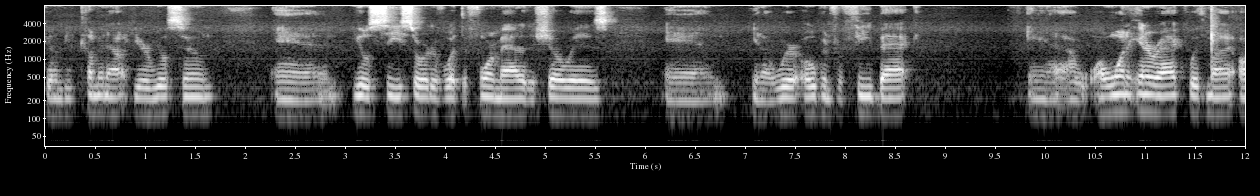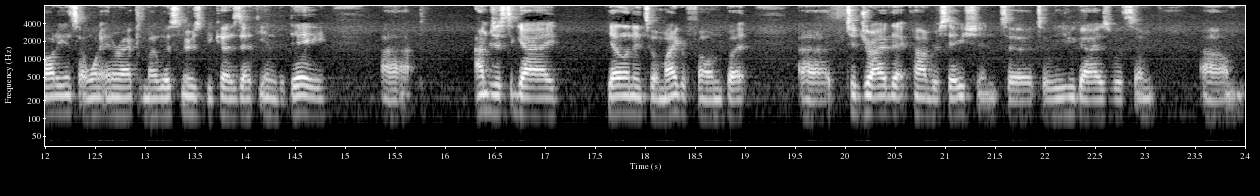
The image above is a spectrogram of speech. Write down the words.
going to be coming out here real soon, and you'll see sort of what the format of the show is. And you know, we're open for feedback. and I, I want to interact with my audience. I want to interact with my listeners because at the end of the day, uh, I'm just a guy yelling into a microphone, but uh, to drive that conversation, to, to leave you guys with some um,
